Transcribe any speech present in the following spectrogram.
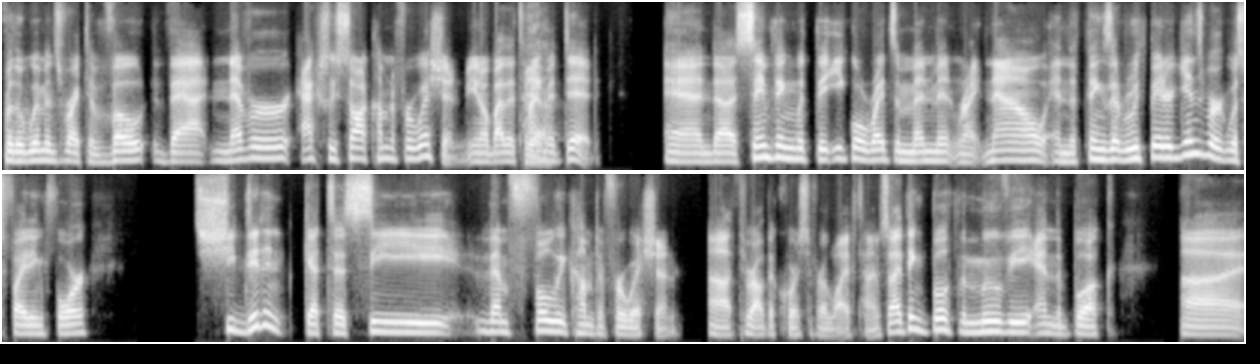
for the women's right to vote that never actually saw it come to fruition, you know, by the time Yeah. it did. And uh, same thing with the Equal Rights Amendment right now and the things that Ruth Bader Ginsburg was fighting for she didn't get to see them fully come to fruition uh, throughout the course of her lifetime. So I think both the movie and the book uh,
